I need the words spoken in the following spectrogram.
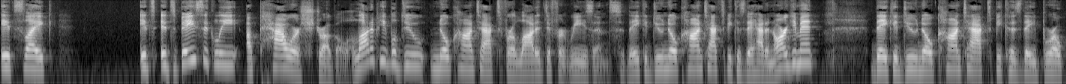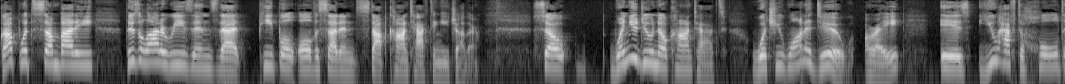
it's like it's it's basically a power struggle. A lot of people do no contact for a lot of different reasons. They could do no contact because they had an argument. They could do no contact because they broke up with somebody. There's a lot of reasons that people all of a sudden stop contacting each other. So, when you do no contact, what you want to do, all right, is you have to hold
